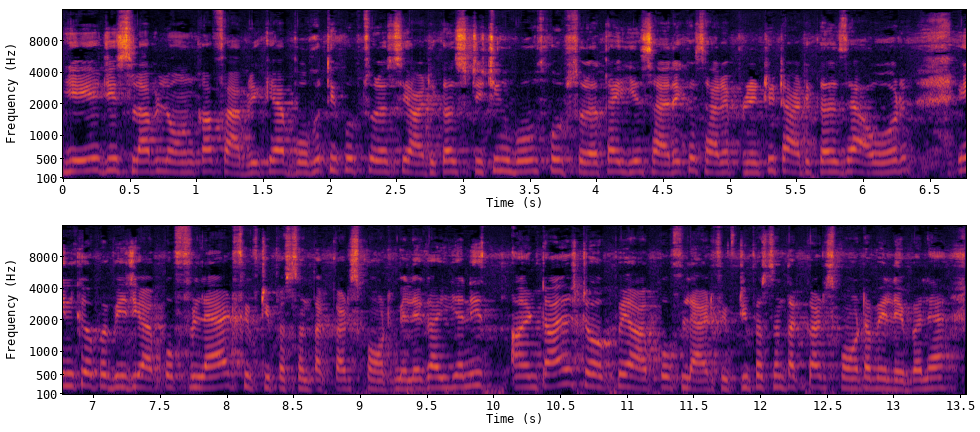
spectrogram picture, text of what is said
ये जी स्लब लोन का फैब्रिक है, बहुत ही खूबसूरत से आर्टिकल, स्टिचिंग बहुत खूबसूरत है। ये सारे के सारे प्रिंटेड आर्टिकल्स है और इनके ऊपर भी जी आपको फ्लैट फिफ्टी तक का डिस्काउंट मिलेगा। यानी अंटायर स्टॉक पर आपको फ्लैट फिफ्टी तक का डिस्काउंट अवेलेबल है।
